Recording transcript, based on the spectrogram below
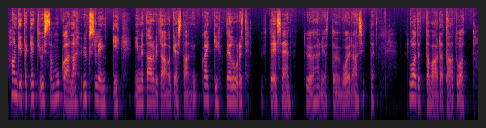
hankintaketjuissa mukana yksi lenkki, niin me tarvitaan oikeastaan niin kaikki pelurit yhteiseen työhön, jotta me voidaan sitten luotettavaa dataa tuottaa.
